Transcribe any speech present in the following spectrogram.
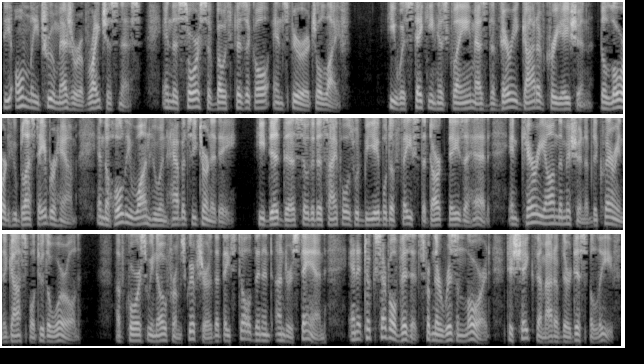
the only true measure of righteousness, and the source of both physical and spiritual life. He was staking his claim as the very God of creation, the Lord who blessed Abraham, and the Holy One who inhabits eternity. He did this so the disciples would be able to face the dark days ahead and carry on the mission of declaring the gospel to the world. Of course, we know from Scripture that they still didn't understand, and it took several visits from their risen Lord to shake them out of their disbelief.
